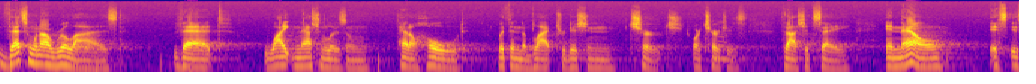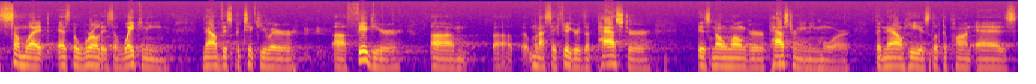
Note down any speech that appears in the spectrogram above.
that's when I realized that white nationalism had a hold within the black tradition church or churches, that I should say. And now it's, it's somewhat, as the world is awakening, now this particular uh, figure, um, uh, when I say figure, the pastor is no longer pastoring anymore, but now he is looked upon as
